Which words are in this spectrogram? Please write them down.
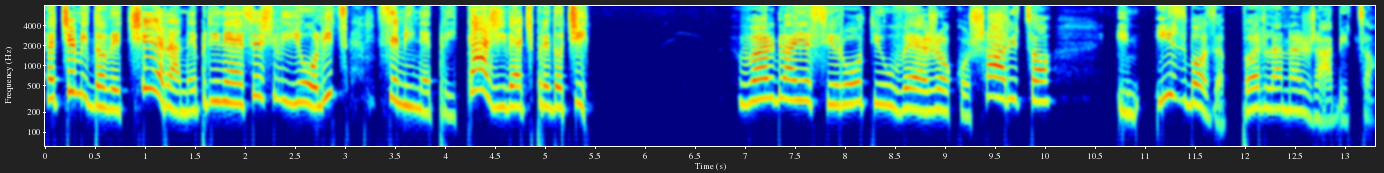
Če mi do večera ne prineseš vijolic, se mi ne prikaži več pred oči. Vrgla je siroti v vežo košarico in izbo zaprla na žabico.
